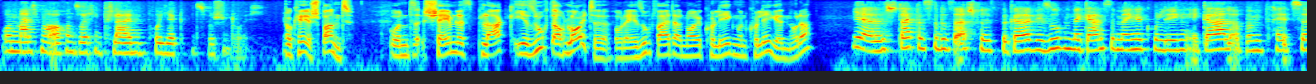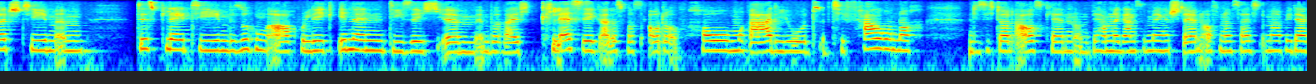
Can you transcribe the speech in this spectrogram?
und manchmal auch in solchen kleinen Projekten zwischendurch. Okay, spannend. Und Shameless Plug, ihr sucht auch Leute oder ihr sucht weiter neue Kollegen und Kolleginnen, oder? Ja, das ist stark, dass du das ansprichst sogar. Wir suchen eine ganze Menge Kollegen, egal ob im Paid Search Team, im Display Team. Wir suchen auch KollegInnen, die sich ähm, im Bereich Classic, alles was Out of Home, Radio, TV noch, die sich dort auskennen. Und wir haben eine ganze Menge Stellen offen. Das heißt, immer wieder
